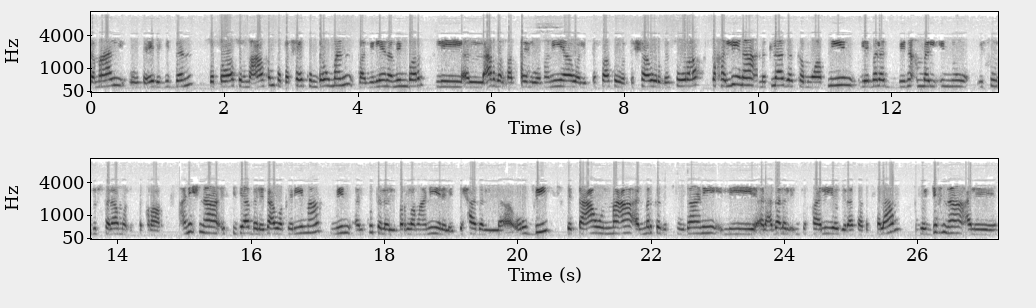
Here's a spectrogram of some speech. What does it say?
كمال وسعيدة جدا بالتواصل معاكم كتر خيركم دوما باقي لنا منبر للعرض القضايا الوطنية والاتفاق والتشاور بصورة تخلينا نتلاقى كمواطنين لبلد بنأمل إنه يسود السلام والاستقرار. أنشنا استجابة لدعوة كريمة من الكتل البرلمانية للاتحاد الأوروبي بالتعاون مع المركز السوداني للعدالة الانتقالية ودراسات السلام توجهنا على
